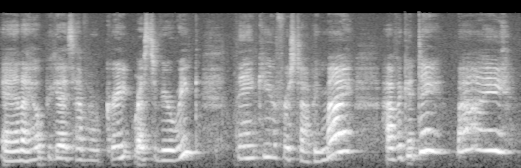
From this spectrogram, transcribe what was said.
and I hope you guys have a great rest of your week. Thank you for stopping by. Have a good day. Bye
